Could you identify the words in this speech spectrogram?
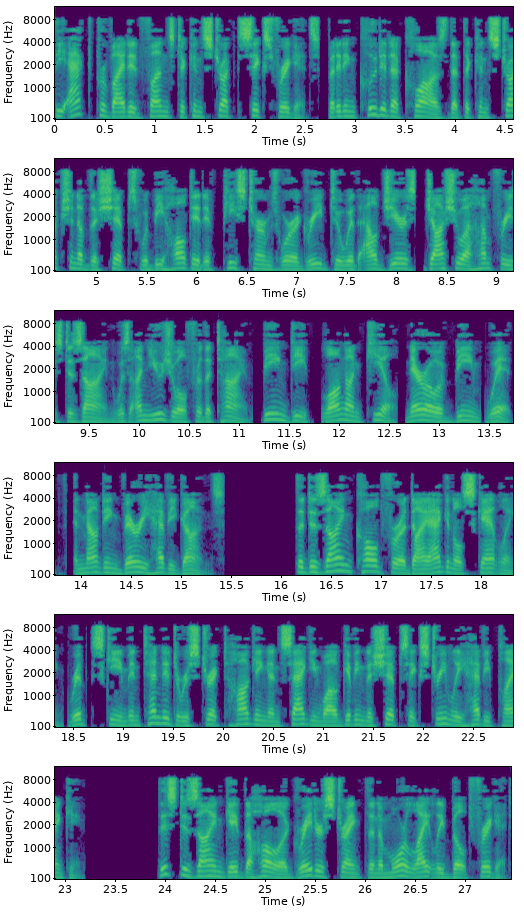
The Act provided funds to construct six frigates, but it included a clause that the construction of the ships would be halted if peace terms were agreed to with Algiers. Joshua Humphreys' design was unusual for the time, being deep, long on keel, narrow of beam width, and mounting very heavy guns. The design called for a diagonal scantling rib scheme intended to restrict hogging and sagging while giving the ships extremely heavy planking. This design gave the hull a greater strength than a more lightly built frigate.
